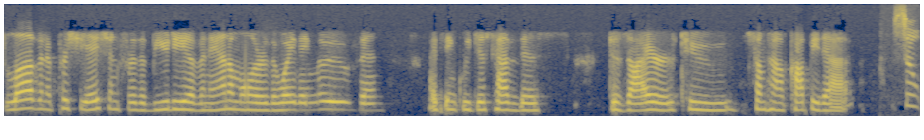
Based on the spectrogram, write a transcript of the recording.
love and appreciation for the beauty of an animal or the way they move and I think we just have this desire to somehow copy that. So,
